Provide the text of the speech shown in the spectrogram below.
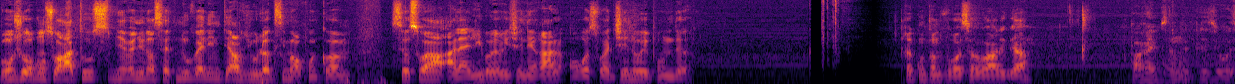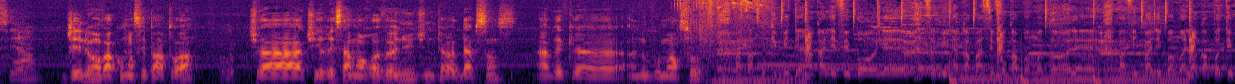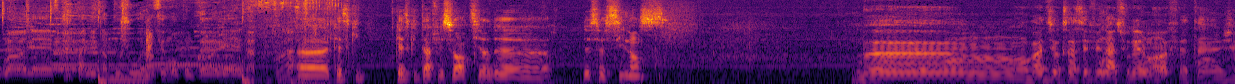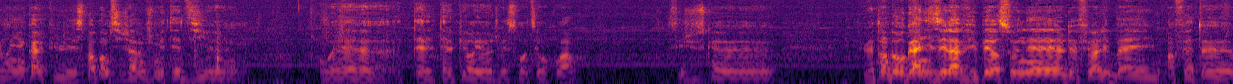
Bonjour, bonsoir à tous, bienvenue dans cette nouvelle interview loximore.com. Ce soir, à la Librairie Générale, on reçoit Geno et Ponder. Très content de vous recevoir, les gars. Pareil, vous avez plaisir aussi. Hein. Geno, on va commencer par toi. Tu, as, tu es récemment revenu d'une période d'absence avec euh, un nouveau morceau. Euh, Qu'est-ce qui qu'est-ce qui t'a fait sortir de, de ce silence Ben, on va dire que ça s'est fait naturellement en fait. hein. J'ai rien calculé. C'est pas comme si je m'étais dit, euh, ouais, euh, telle, telle période je vais sortir ou quoi. C'est juste que le temps d'organiser la vie personnelle, de faire les bails en fait euh,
